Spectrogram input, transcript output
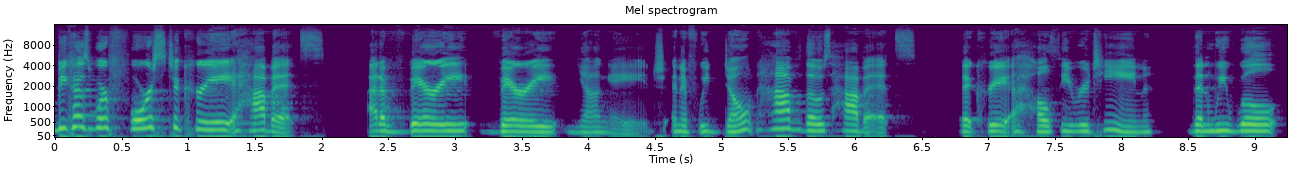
Because we're forced to create habits at a very, very young age. And if we don't have those habits that create a healthy routine, then we will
